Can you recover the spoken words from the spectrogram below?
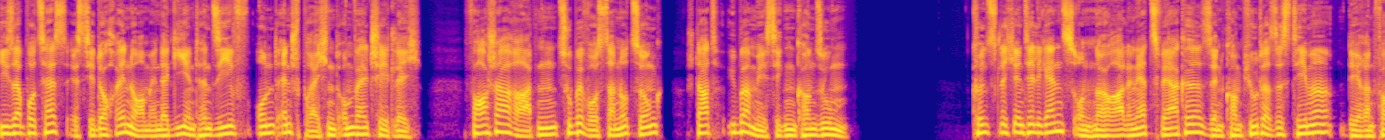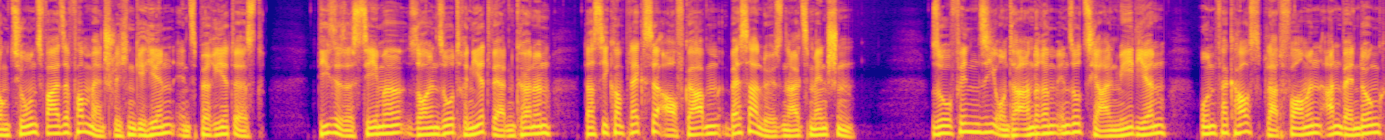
Dieser Prozess ist jedoch enorm energieintensiv und entsprechend umweltschädlich. Forscher raten zu bewusster Nutzung statt übermäßigen Konsum. Künstliche Intelligenz und neurale Netzwerke sind Computersysteme, deren Funktionsweise vom menschlichen Gehirn inspiriert ist. Diese Systeme sollen so trainiert werden können, dass sie komplexe Aufgaben besser lösen als Menschen. So finden sie unter anderem in sozialen Medien und Verkaufsplattformen Anwendung,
